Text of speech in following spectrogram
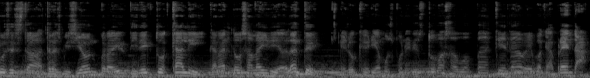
Interrumpimos esta transmisión para ir directo a Cali, Canal 2 al aire. Adelante. Es lo que queríamos poner es toma jabón para que lave, para que aprenda.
